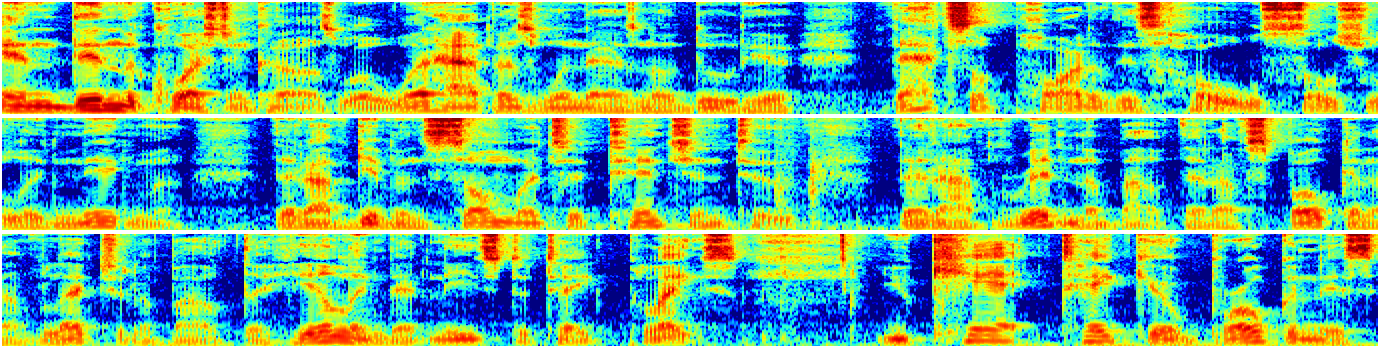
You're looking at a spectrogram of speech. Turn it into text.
And then the question comes, well, what happens when there's no dude here? That's a part of this whole social enigma that I've given so much attention to, that I've written about, that I've spoken, I've lectured about, the healing that needs to take place. You can't take your brokenness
